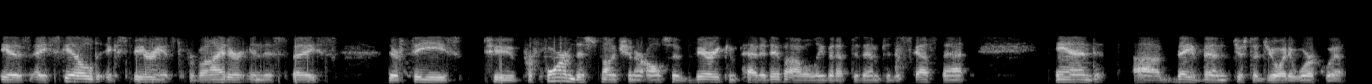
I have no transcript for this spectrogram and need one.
is a skilled, experienced provider in this space. Their fees to perform this function are also very competitive. I will leave it up to them to discuss that. And uh, they've been just a joy to work with.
